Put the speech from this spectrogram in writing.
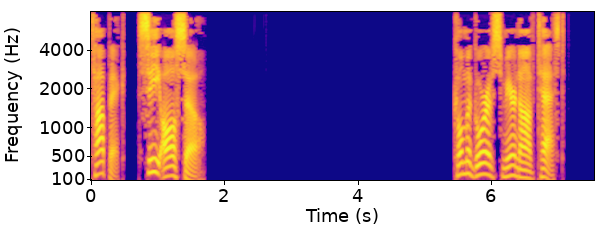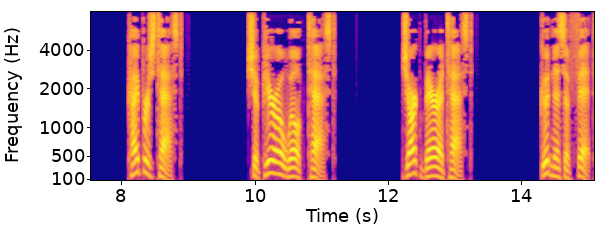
Topic. See also. Kolmogorov-Smirnov test. Kuiper's test Shapiro-Wilk test Jarque-Bera test Goodness of fit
